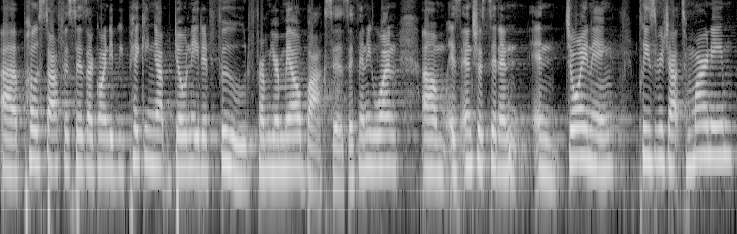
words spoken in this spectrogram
Uh, post offices are going to be picking up donated food from your mailboxes. If anyone um, is interested in, in joining, please reach out to Marnie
